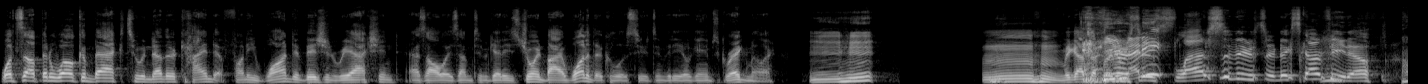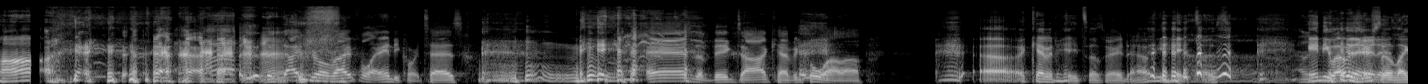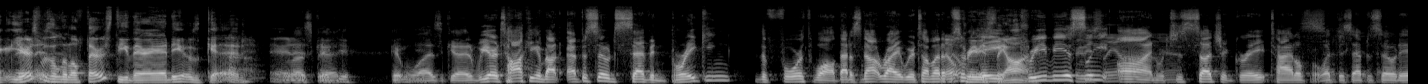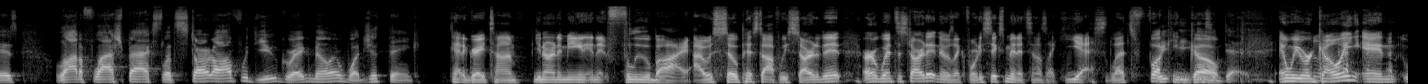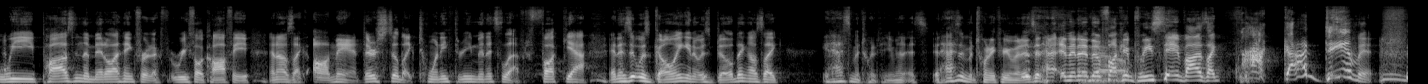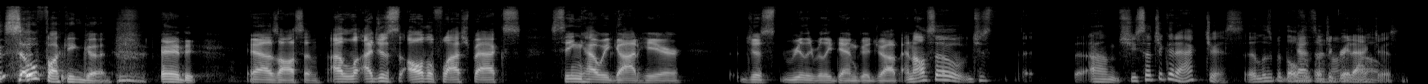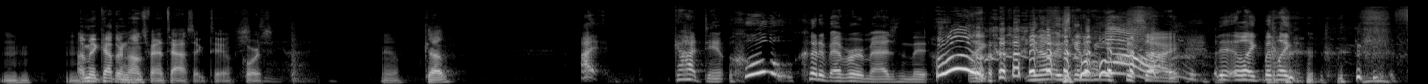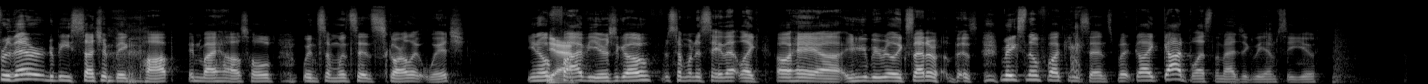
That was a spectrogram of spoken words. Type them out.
What's up, and welcome back to another kind of funny WandaVision reaction. As always, I'm Tim Gettys, joined by one of the coolest dudes in video games, Greg Miller. Mm-hmm. Mm-hmm. We got the producer ready? slash seducer, Nick Scarpino. Huh? the Nitro Rifle, Andy Cortez. and the big dog, Kevin Coelho. Uh, Kevin hates us right now. He hates us. Andy, what was yours though? Like yours was a little thirsty there, Andy. It was good. It was good. It was good. We are talking about episode seven, breaking the fourth wall. That is not right. We are talking about Nope. episode Previously eight, on. previously, Previously on, on, which yeah. is such a great title for what Such a this good episode is. A lot of flashbacks. Let's start off with you, Greg Miller. What'd you think? Had a great time. You know what I mean? And it flew by. I was so pissed off. We started it or went to start it, and it was like 46 minutes. And I was like, yes, let's fucking eat go. And we were going, and we paused in the middle, I think, for a refill coffee. And I was like, oh man, there's still like 23 minutes left. Fuck yeah. And as it was going and it was building, I was like, it hasn't been 23 minutes. It hasn't been 23 minutes. It ha-. And then the fucking police stand by. I was like, fuck, god damn it. So fucking good. Andy. Yeah, it was awesome. I, lo- I just all the flashbacks, seeing how we got here, just really, really damn good job. And also, just um, she's such a good actress. Elizabeth Olsen's Kathryn such a great Hahn, oh. actress. Mm-hmm. I mean, Kathryn Hahn's fantastic too, of course. Yeah. Kev. I, God damn, who could have ever imagined that? Like, you know, it's gonna be sorry, like, but like, for there to be such a big pop in my household when someone said Scarlet Witch. You know, Yeah. five years ago, for someone to say that, like, "Oh, hey, uh, you could be really excited about this," makes no fucking sense. But like, God bless the magic of the MCU.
